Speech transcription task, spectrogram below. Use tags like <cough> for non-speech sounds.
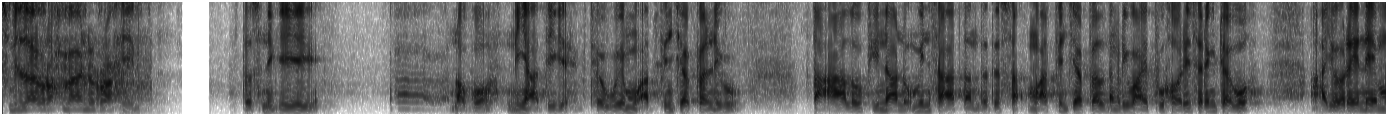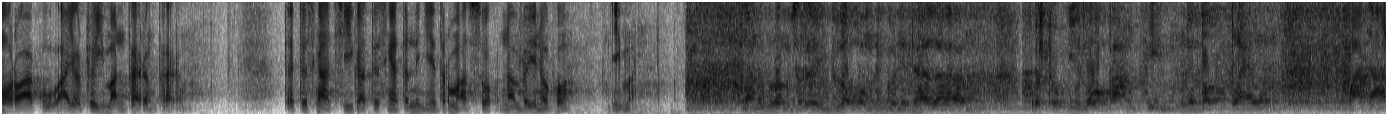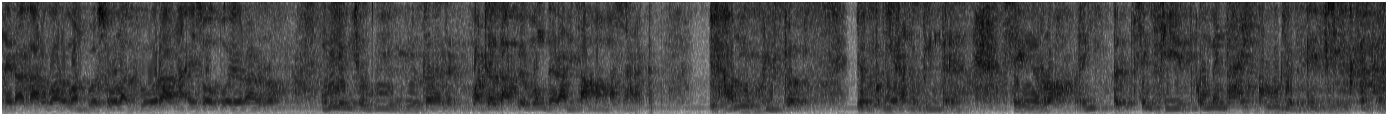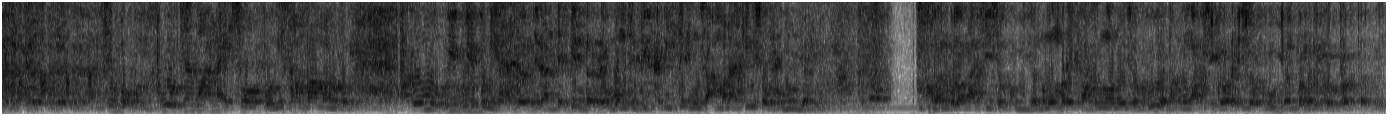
Bismillahirrahmanirrahim. Terus niki uh, napa niati nggih dawuhe Muad bin Jabal niku ta'alu bina nu'min saatan terus Muad bin Jabal teng riwayat Bukhari sering dawuh ayo rene moro aku ayo do iman bareng-bareng. Terus ngaji kados ngeten niki termasuk nambahin napa iman. Lan kula nu sering dalam Pacane ra karo-karuan mbok salat mbok ora anake sapa ya roh. Ngono yo iso guyu lho trailer. Padahal kabeh wong darani sampah masyarakat. Anu gitu. Ya pengiran pinter. Sing roh ribet sing di komentari guyon piye. Sing mbok bocah kok anake sapa iki sampah mau. Aku mau guyu-guyu pengiran yo jenengan cek pinter. Wong sing dikritik sak menaki iso guyon. Kan kalau ngaji iso mereka sing ngono iso guyon, aku ngaji kok iso guyon, pengen goblok tapi.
